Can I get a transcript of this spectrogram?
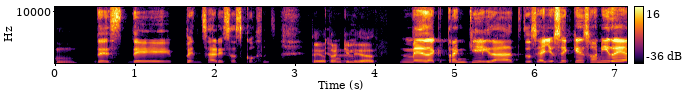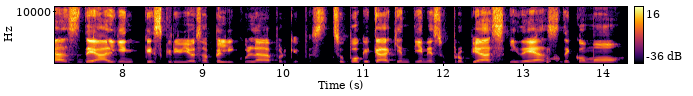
Mm. de, de pensar esas cosas Te dio tranquilidad. Me da tranquilidad. O sea, yo sé que son ideas de alguien que escribió esa película, porque pues supongo que cada quien tiene sus propias ideas de cómo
